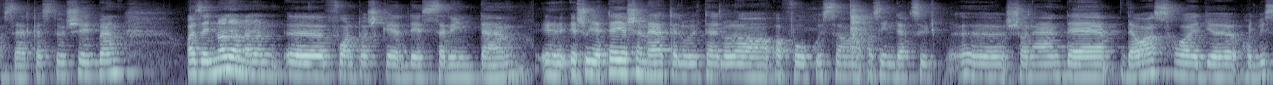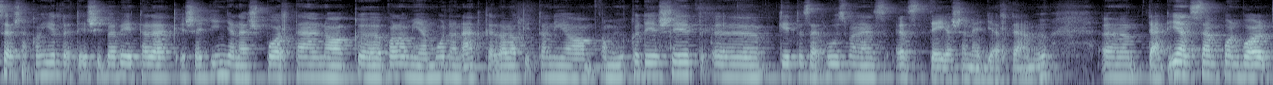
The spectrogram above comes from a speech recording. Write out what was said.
a szerkesztőségben. Az egy nagyon-nagyon fontos kérdés szerintem, és ugye teljesen elkerült erről a, a fókusz az index ügy során, de, de az, hogy, hogy visszaesnek a hirdetési bevételek, és egy ingyenes portálnak valamilyen módon át kell alakítani a, a működését, 2020-ban ez, ez teljesen egyértelmű. Tehát ilyen szempontból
